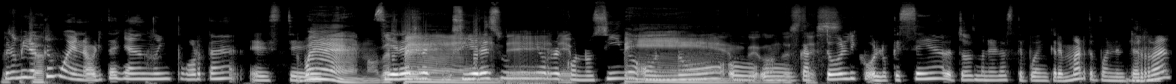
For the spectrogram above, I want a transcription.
Pero mira qué bueno, ahorita ya no importa este bueno, si eres si eres un niño reconocido o no, o, católico o lo que sea, de todas maneras te pueden cremar, te pueden enterrar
